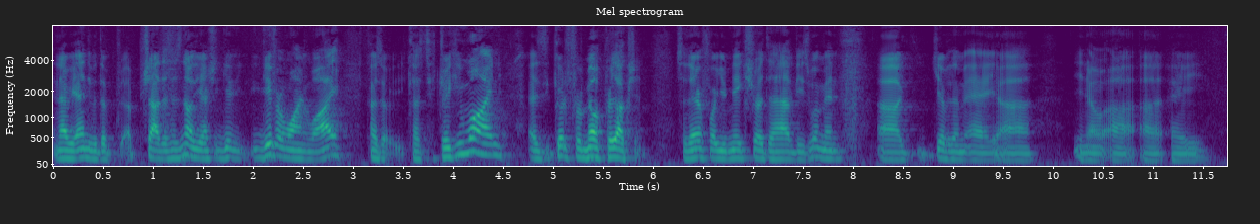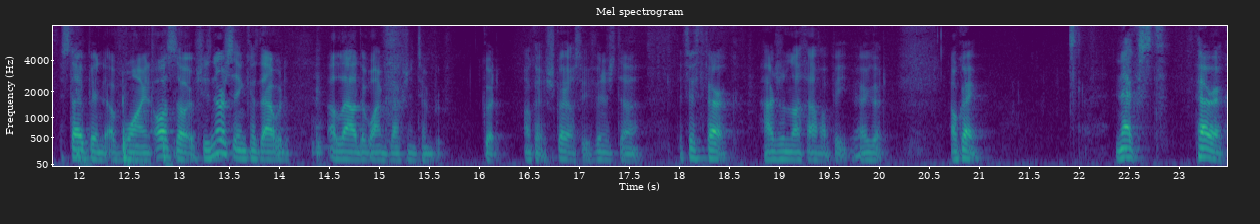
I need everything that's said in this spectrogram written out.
And now we end with a, a shot that says, no, you actually give, give her wine. Why? Because because drinking wine is good for milk production. So therefore, you make sure to have these women uh, give them a uh, you know uh, uh a stipend of wine also if she's nursing because that would allow the wine production to improve. Good. Okay. So we finished the, the fifth parak. Very good. Okay. Next parak,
